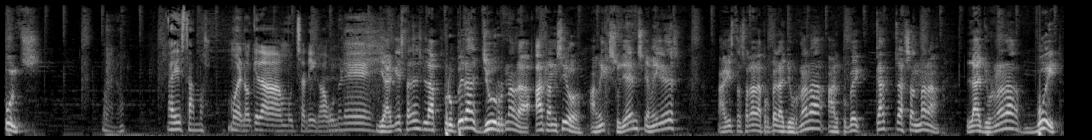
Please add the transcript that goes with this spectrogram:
punts. Bueno, ahí estamos. Bueno, queda mucha liga. Hombre, I aquesta és la propera jornada. Atenció, amics oients i amigues, aquesta serà la propera jornada, el proper cap de setmana, la jornada 8,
